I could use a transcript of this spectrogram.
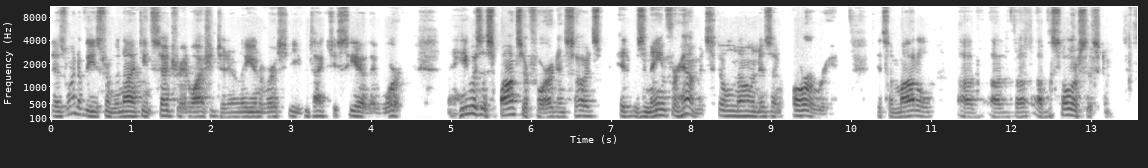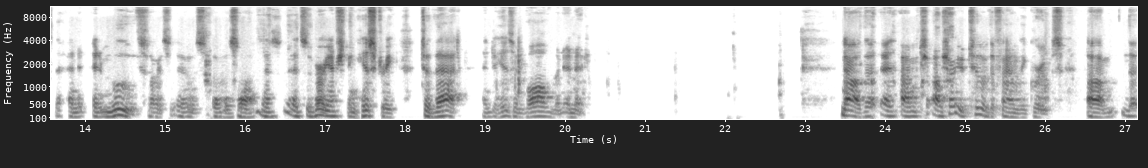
there's one of these from the 19th century at Washington and Lee University. You can actually see how they work. He was a sponsor for it, and so it's it was named for him. It's still known as an orrery. It's a model of, of, the, of the solar system. And it, it moves. So it's, it was, it was uh, it's, it's a very interesting history to that and to his involvement in it. Now, the, I'll show you two of the family groups. Um, the,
